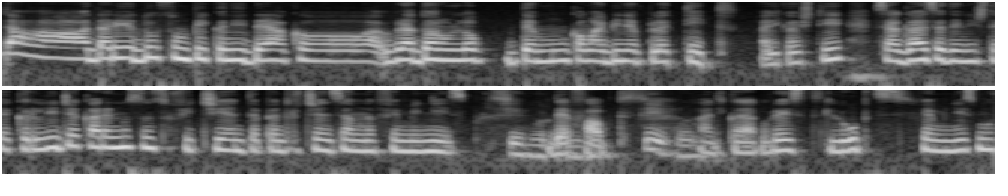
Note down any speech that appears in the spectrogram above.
Da, dar e dus un pic în ideea că vrea doar un loc de muncă mai bine plătit. Adică, știi, se agață de niște cârlige care nu sunt suficiente pentru ce înseamnă feminism. Sigur. De că fapt. da. Sigur. Adică dacă vrei să lupți, feminismul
